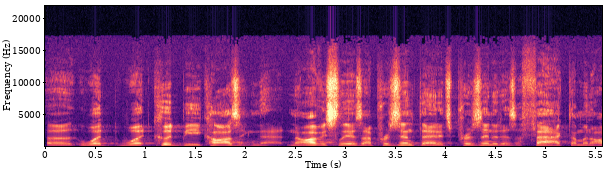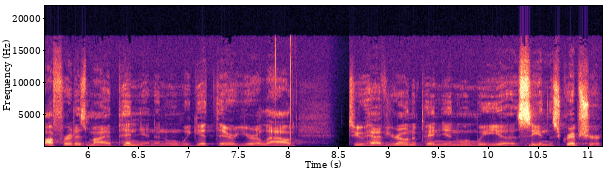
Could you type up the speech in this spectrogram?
uh, what, what could be causing that. Now, obviously, as I present that, it's presented as a fact. I'm going to offer it as my opinion, and when we get there, you're allowed to have your own opinion when we uh, see in the scripture.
